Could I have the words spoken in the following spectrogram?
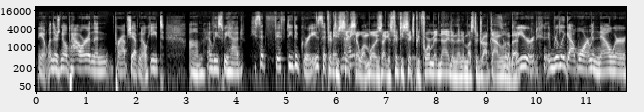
You know, when there's no power and then perhaps you have no heat. Um, at least we had, he said 50 degrees at 56 midnight. at one. Well, it was, I guess 56 before midnight, and then it must have dropped down a little bit. Weird. It really got warm, and now we're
